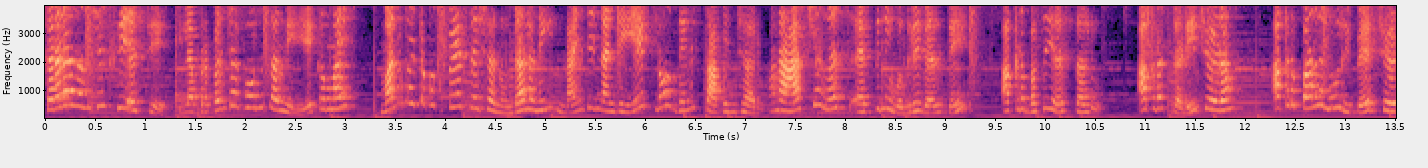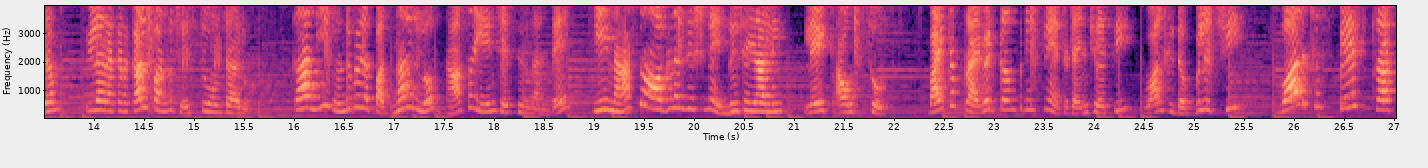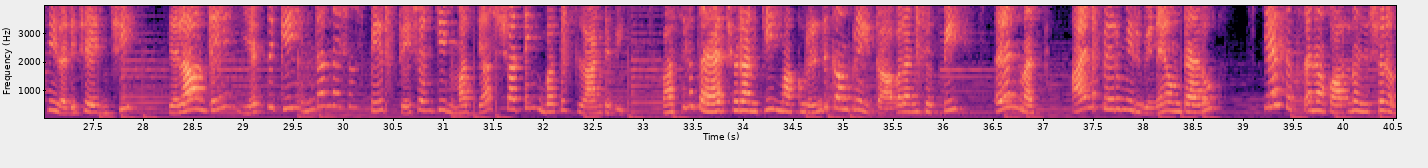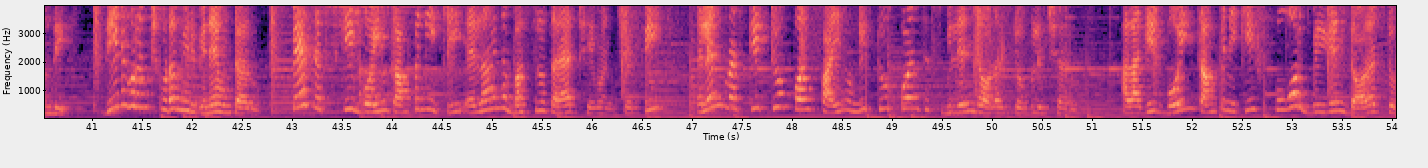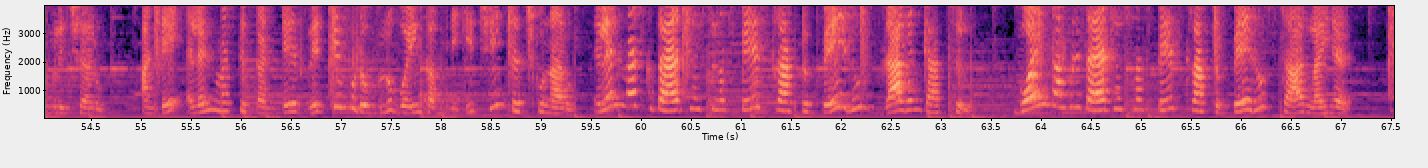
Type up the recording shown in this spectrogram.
కెనడా నుంచి సిఎస్ఏ ఇలా ప్రపంచ ఫోర్సెస్ అన్ని ఏకమై మనకంటే ఒక స్పేస్ స్టేషన్ ఉండాలని నైన్టీన్ నైన్టీ ఎయిట్లో దీన్ని స్థాపించారు. మన ఆస్ట్రోనట్స్ ఎర్త్ని వదిలి వెళ్తే అక్కడ బస చేస్తారు అక్కడ స్టడీ చేయడం అక్కడ పనులను రిపేర్ చేయడం ఇలా రకరకాల పనులు చేస్తూ ఉంటారు. కానీ రెండు వేల పద్నాలుగులో నాసా ఏం చేసిందంటే ఈ నాసా ఆర్గనైజేషన్ ఎందుకు చేయాలి? లేట్ అవుట్ సోర్స్ బయట ప్రైవేట్ కంపెనీస్ని ఎంటర్టైన్ చేసి వాళ్ళకి డబ్బులు ఇచ్చి వాళ్ళ స్పేస్ క్రాఫ్ట్ని రెడీ చేయించి ఎలా అంటే ఎర్త్కి ఇంటర్నేషనల్ స్పేస్ స్టేషన్కి మధ్య షట్టింగ్ బస్సెస్ లాంటివి. బస్సులు తయారు చేయడానికి మాకు రెండు కంపెనీలు కావాలని చెప్పి ఎలన్ మస్క్ ఆయన పేరు మీరు వినే ఉంటారు. స్పేస్ ఎక్స్ అనే ఒక ఆర్గనైజేషన్ ఉంది. దీని గురించి కూడా మీరు వినే ఉంటారు. స్పేస్ ఎక్స్కి బోయింగ్ కంపెనీకి ఎలా అయినా బస్సులు తయారు చేయమని చెప్పి ఎలన్ మస్క్కి టూ పాయింట్ ఫైవ్ నుండి two point six billion dollars డబ్బులు ఇచ్చారు. అలాగే బోయింగ్ కంపెనీకి ఫోర్ బిలియన్ డాలర్స్ డబ్బులు ఇచ్చారు. అంటే ఎలన్ మస్క్ కంటే రెట్టింపు డబ్బులు బోయింగ్ కంపెనీకి ఇచ్చి తెచ్చుకున్నారు. ఎలన్ మస్క్ తయారు చేస్తున్న స్పేస్ క్రాఫ్ట్ పేరు డ్రాగన్ క్యాప్సూల్ బోయింగ్ కంపెనీ తయారు చేస్తున్న స్పేస్ క్రాఫ్ట్ పేరు స్టార్ లైనర్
